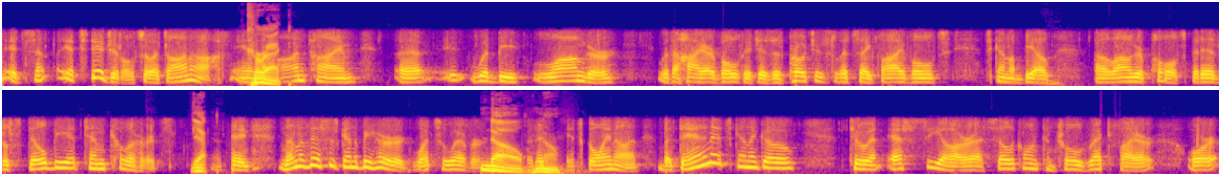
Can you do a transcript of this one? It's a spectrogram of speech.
it's it's digital, so it's on off, and Correct. the on time uh, it would be longer with a higher voltage. As it approaches, let's say five volts, it's going to be a, a longer pulse, but it'll still be at 10 kilohertz. Yep. Okay, none of this is going to be heard whatsoever. No, it, no. it's going on. But then it's going to go to an SCR, a silicon controlled rectifier, or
